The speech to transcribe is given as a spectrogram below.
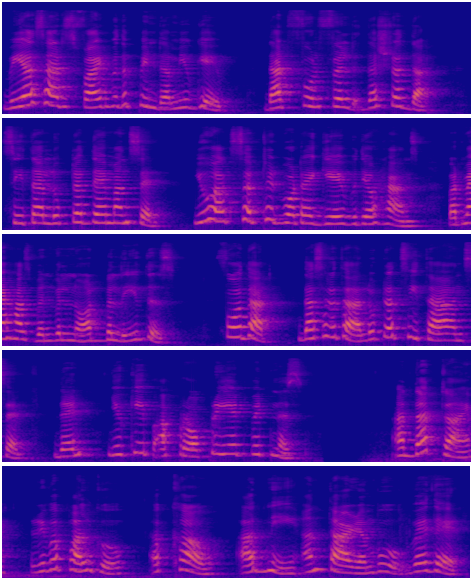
We are satisfied with the pindam you gave. That fulfilled the Shraddha. Sita looked at them and said, You accepted what I gave with your hands, but my husband will not believe this. For that, Dasaratha looked at Sita and said, Then you keep appropriate witness at that time, river Palgu, a cow, Agni and Tarambu were there.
